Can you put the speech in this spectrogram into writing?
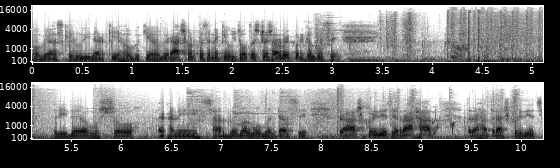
হবে আজকে উইনার কে হবে কে হবে? রাশ করতেছে না কেউ, যথেষ্ট সার্ভাইভ করে খেলতেছে। হৃদয় অবশ্য এখানে সার্ভাইভাল মুভমেন্ট আছে। রাশ করে দিয়েছে রাহাত রাহাত রাশ করে দিয়েছে।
